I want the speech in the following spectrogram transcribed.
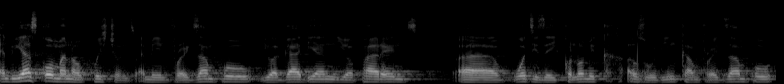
And we ask all manner of questions. I mean, for example, your guardian, your parents, uh, what is the economic household income, for example.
